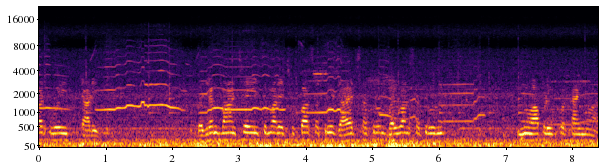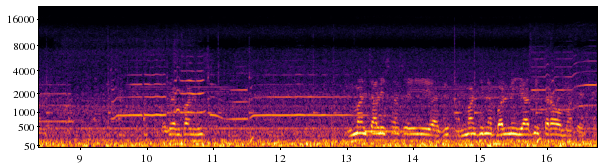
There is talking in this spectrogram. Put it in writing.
ગમે હોય દે. બજરંગ બાણ છે એ તમારે છુપા શત્રુ, જાહેર શત્રુ, બલવાન શત્રુ નું આપણે ઉપર કાંઈ ન આવે. બજરંગ બાણ હનુમાન ચાલીસા છે એ હનુમાનજીને બળની યાદી કરાવવા માટે છે.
